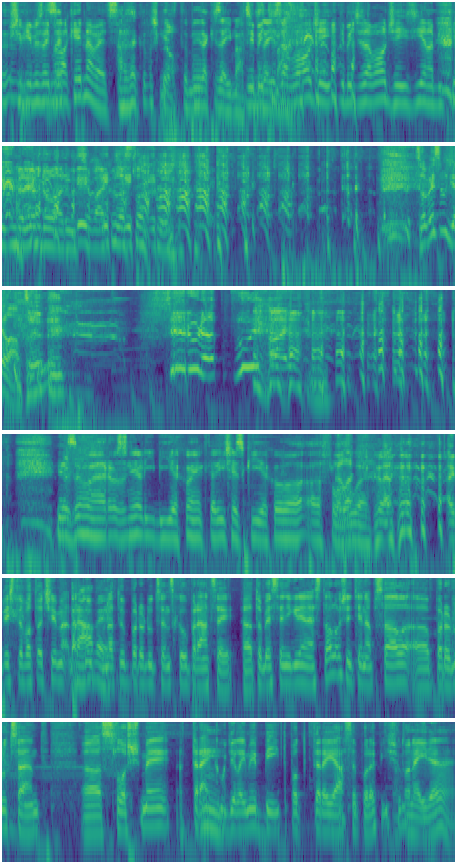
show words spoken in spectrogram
Uh, Všichni by zajímala taky jedna věc. Ale tak počkej, no. to mě taky zajímá. Kdyby ti, zavolal Jay, kdyby ti zavolal Jay-Z a nabídl milion dolarů třeba jako za sloku. Co bys udělal? Sedu na tvůj Mně se mu hrozně líbí jako některý český jako uh, flow. Hele, jako. A když to otočím na tu, na tu producentskou práci, eh, to by se nikdy nestalo, že ti napsal uh, producent, uh, slož mi track, hmm. udělej mi beat, pod který já se podepíšu. No to nejde, ne?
